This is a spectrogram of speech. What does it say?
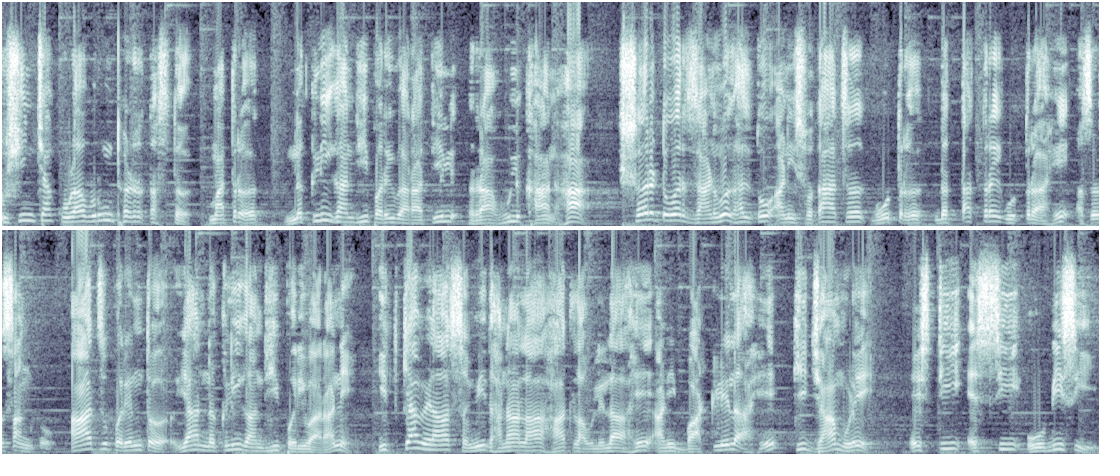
ऋषींच्या कुळावरून ठरत असतं. मात्र नकली गांधी परिवारातील राहुल खान हा शर्टवर जाणवं घालतो आणि स्वतःचं गोत्र दत्तात्रय गोत्र आहे असं सांगतो. आजपर्यंत या नकली गांधी परिवाराने इतक्या वेळा संविधानाला हात लावलेला आहे आणि बाटलेलं आहे की ज्यामुळे S T S C O B C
